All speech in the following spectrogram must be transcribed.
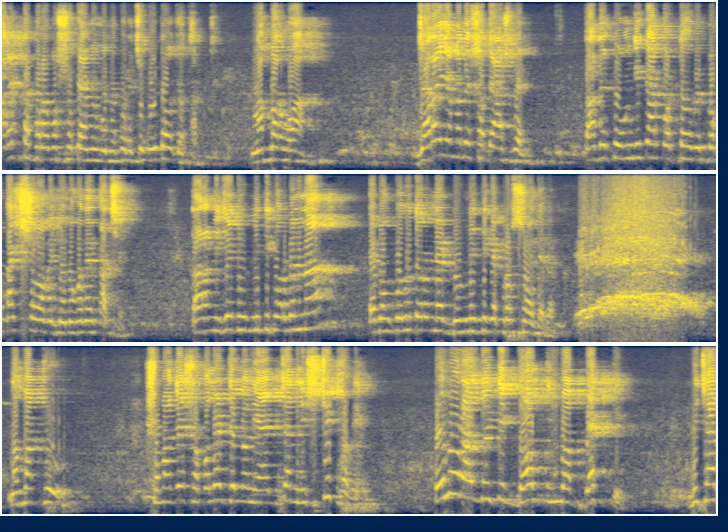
আরেকটা পরামর্শকে আমি মনে করেছি, ওইটাও যথার্থ। নাম্বার ওয়ান যারাই আমাদের সাথে আসবেন, তাদেরকে অঙ্গীকার করতে হবে প্রকাশ্যভাবে জনগণের কাছে। তারা নিজে দুর্নীতি করবেন না এবং কোন ধরনের দুর্নীতিকে প্রশ্রয় দেবেন না। নাম্বার টু সমাজে সকলের জন্য ন্যায় বিচার নিশ্চিত হবে। কোন রাজনৈতিক দল কিংবা ব্যক্তি বিচার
